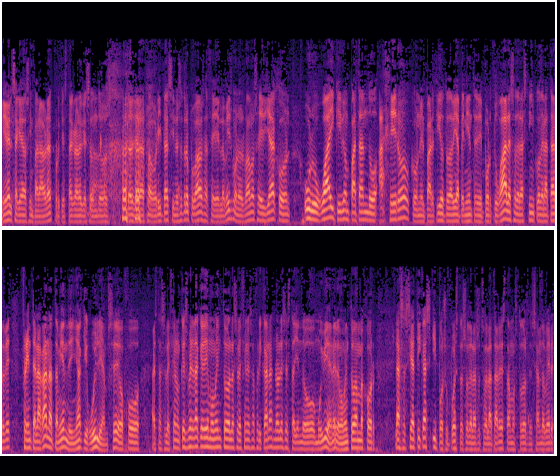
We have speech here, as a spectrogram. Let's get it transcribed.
Miguel se ha quedado sin palabras porque está claro que son dos, de las favoritas. Y nosotros pues vamos a hacer lo mismo, nos vamos a ir ya con Uruguay que iba empatando a cero con el partido todavía pendiente de Portugal, eso de las 5 de la tarde, frente a la gana también de Iñaki Williams, eh, ojo a esta selección, aunque es verdad que de momento las selecciones africanas no les está yendo muy bien, eh, de momento van mejor las asiáticas y por supuesto eso de las 8 de la tarde estamos todos deseando ver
